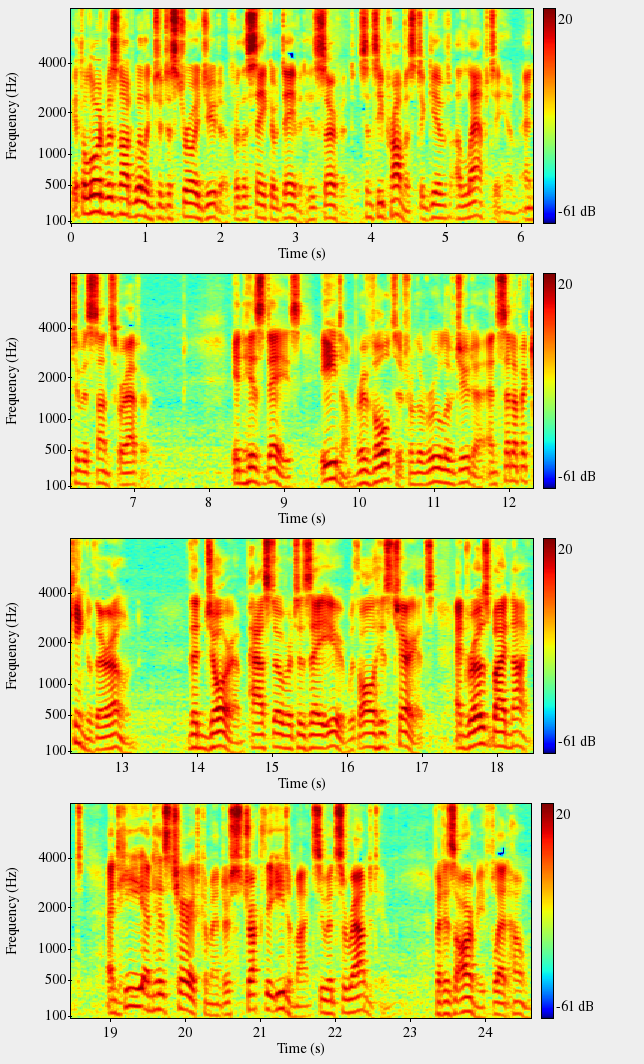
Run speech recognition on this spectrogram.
Yet the Lord was not willing to destroy Judah for the sake of David his servant, since he promised to give a lamp to him and to his sons forever. In his days Edom revolted from the rule of Judah and set up a king of their own. Then Joram passed over to Zair with all his chariots, and rose by night, and he and his chariot commanders struck the Edomites who had surrounded him, but his army fled home.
